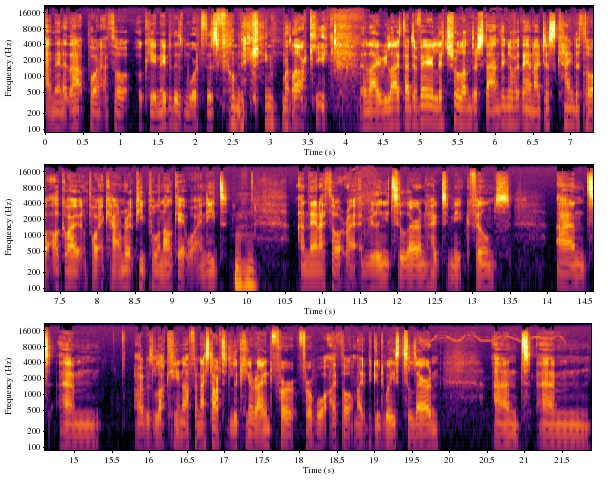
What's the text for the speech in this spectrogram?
And then at that point, I thought, okay, maybe there's more to this filmmaking malarkey. And I realized I had a very literal understanding of it then. I just kind of thought, I'll go out and point a camera at people and I'll get what I need. Mm-hmm. And then I thought, right, I really need to learn how to make films. And um, I was lucky enough, and I started looking around for for what I thought might be good ways to learn, and um,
